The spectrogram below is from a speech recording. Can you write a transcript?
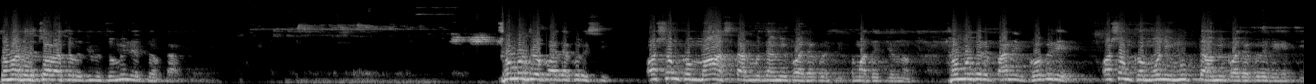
তোমাদের চলাচলের জন্য জমিনের দরকার। সমুদ্র পয়দা করেছি। অসংখ্য মাছ তার মধ্যে আমি পয়দা করেছি তোমাদের জন্য। সমুদ্রের পানির গভীরে অসংখ্য মণি মুক্তা আমি পয়দা করে রেখেছি,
